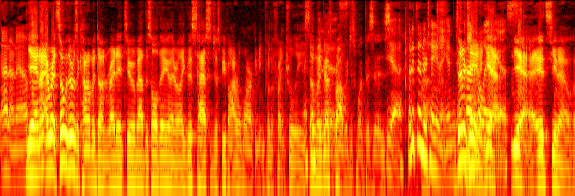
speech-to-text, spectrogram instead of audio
i don't know Yeah, and I read some. There was a comment on Reddit too about this whole thing, and they were like, "This has to just be viral marketing for the French release." I'm like, "That's is. probably just what this is." yeah but it's entertaining and It's entertaining, yeah, hilarious. yeah. It's you know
